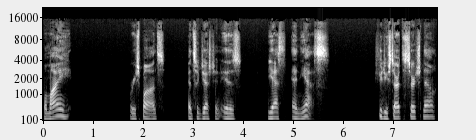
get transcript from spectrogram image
Well, my response and suggestion is yes and yes. Should you start the search now?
